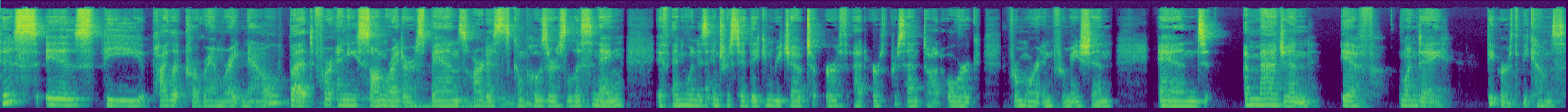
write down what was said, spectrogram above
This is the pilot program right now, but for any songwriters, bands, artists, composers listening, if anyone is interested, they can reach out to earth at earthpercent.org for more information. And imagine if one day the earth becomes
